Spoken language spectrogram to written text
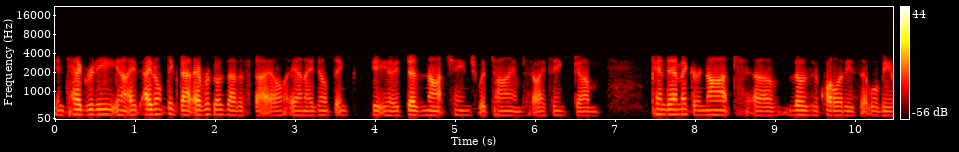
integrity, you know, I, I don't think that ever goes out of style, and I don't think you know, it does not change with time. So I think um, pandemic or not, uh, those are qualities that will be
